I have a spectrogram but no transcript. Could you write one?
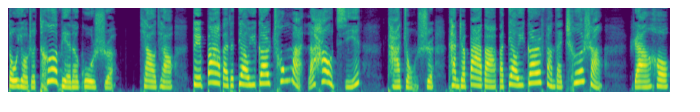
都有着特别的故事。跳跳对爸爸的钓鱼竿充满了好奇，他总是看着爸爸把钓鱼竿放在车上。然后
